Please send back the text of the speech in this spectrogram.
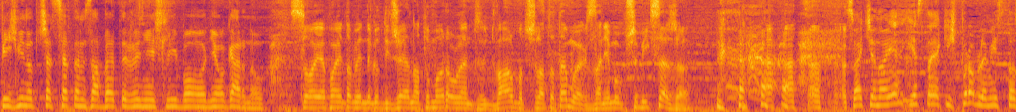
5 minut przed setem za bety wynieśli, bo nie ogarnął. Słuchaj, ja pamiętam jednego DJ-a na Tomorrowland dwa albo trzy lata temu, jak za nie mógł przy mikserze. Słuchajcie, no je- jest to jakiś problem, jest to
